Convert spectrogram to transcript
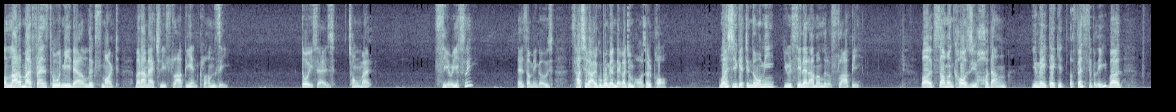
A lot of my friends told me that I look smart, but I'm actually sloppy and clumsy. 도희 says, 정말? Seriously? Then 서민 goes, 사실 알고 보면 내가 좀 어설퍼. Once you get to know me, you'll see that I'm a little sloppy. Well, if someone calls you 허당, you may take it offensively, but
